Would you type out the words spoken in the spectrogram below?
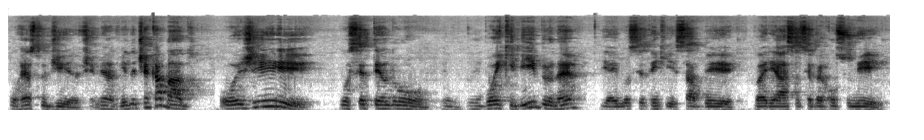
o resto do dia. Minha vida tinha acabado. Hoje, você tendo um, um, bom equilíbrio, né? E aí você tem que saber variar se você vai consumir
